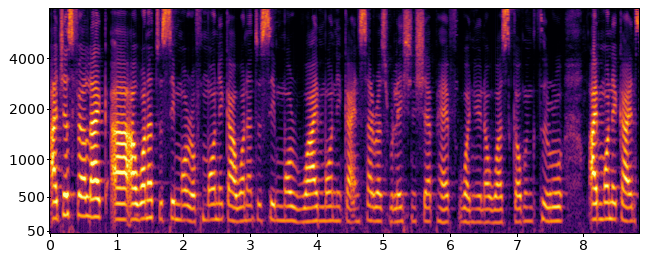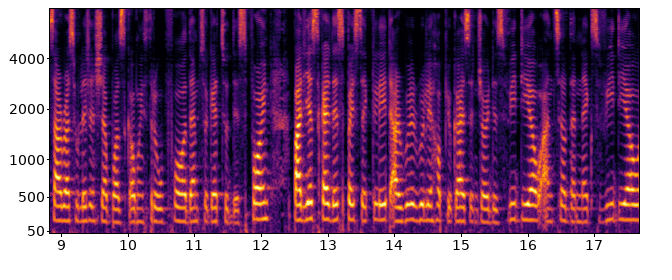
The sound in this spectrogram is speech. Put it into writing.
i I just felt like uh, I wanted to see more of Monica. I wanted to see more why Monica and Sarah's relationship have when you know was going through. I Monica and Sarah's relationship was going through for them to get to this point. But yes, guys, that's basically it. I really really hope you guys enjoyed this video. Until the next video,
